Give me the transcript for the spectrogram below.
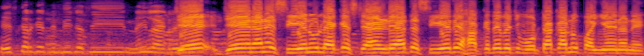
ਇਸ ਕਰਕੇ ਦਿੱਲੀ 'ਚ ਅਸੀਂ ਨਹੀਂ ਲੜ ਰਹੇ। ਜੇ ਜੇ ਇਹਨਾਂ ਨੇ ਸੀਏ ਨੂੰ ਲੈ ਕੇ ਸਟੈਂਡ ਲਿਆ ਤੇ ਸੀਏ ਦੇ ਹੱਕ ਦੇ ਵਿੱਚ ਵੋਟਾਂ ਕਾਹਨੂੰ ਪਾਈਆਂ ਇਹਨਾਂ ਨੇ?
